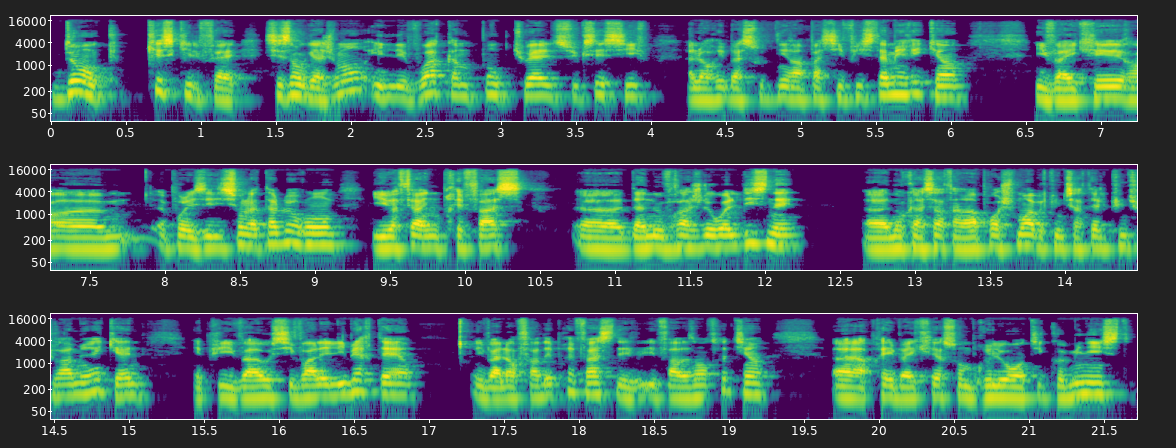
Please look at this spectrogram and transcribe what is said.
Donc, qu'est-ce qu'il fait? Ces engagements, il les voit comme ponctuels, successifs. Alors, il va soutenir un pacifiste américain, il va écrire euh, pour les éditions de la Table Ronde, il va faire une préface euh, d'un ouvrage de Walt Disney, euh, donc un certain rapprochement avec une certaine culture américaine. Et puis, il va aussi voir les libertaires, il va leur faire des préfaces, des, faire des entretiens. après, il va écrire son brûlot anticommuniste.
